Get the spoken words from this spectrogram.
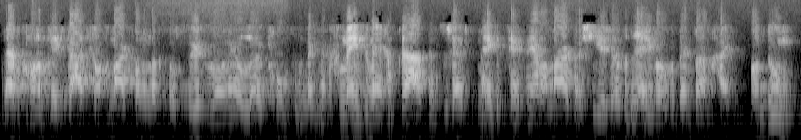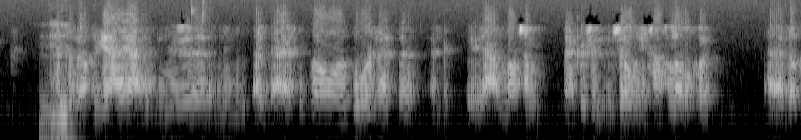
Daar heb ik gewoon een presentatie van gemaakt, van, omdat ik als buurtbewoner heel leuk vond. En dan ben ik met de gemeente mee gaan praten. En toen zei de gemeente op ja maar Mark, als je hier zo bedreven over bent, dan ga je het gewoon doen. Mm -hmm. En toen dacht ik, ja, ja, nu, uh, nu moet ik het eigenlijk wel uh, doorzetten. En ik, ja, langzaam ben ik er zo in gaan geloven. Uh, dat,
